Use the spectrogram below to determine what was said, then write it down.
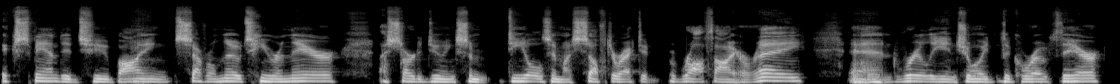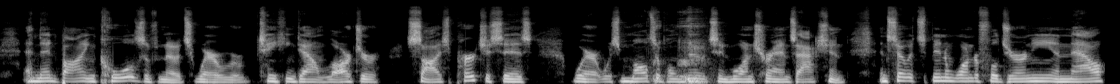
expanded to buying several notes here and there. I started doing some deals in my self directed Roth IRA mm-hmm. and really enjoyed the growth there. And then buying pools of notes where we're taking down larger size purchases where it was multiple notes in one transaction. And so it's been a wonderful journey. And now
